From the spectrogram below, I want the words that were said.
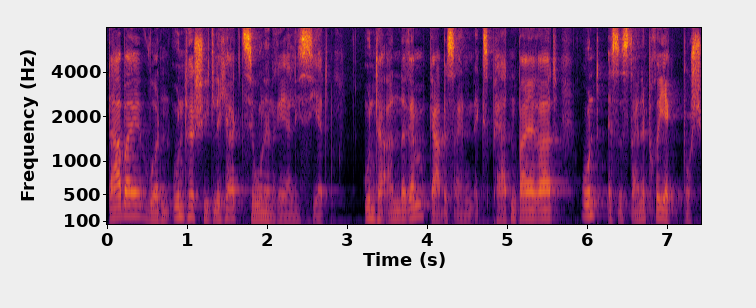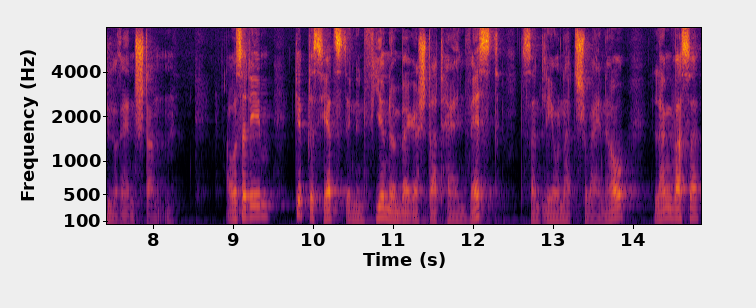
Dabei wurden unterschiedliche Aktionen realisiert. Unter anderem gab es einen Expertenbeirat und es ist eine Projektbroschüre entstanden. Außerdem gibt es jetzt in den vier Nürnberger Stadtteilen West, St. Leonhard Schweinau, Langwasser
